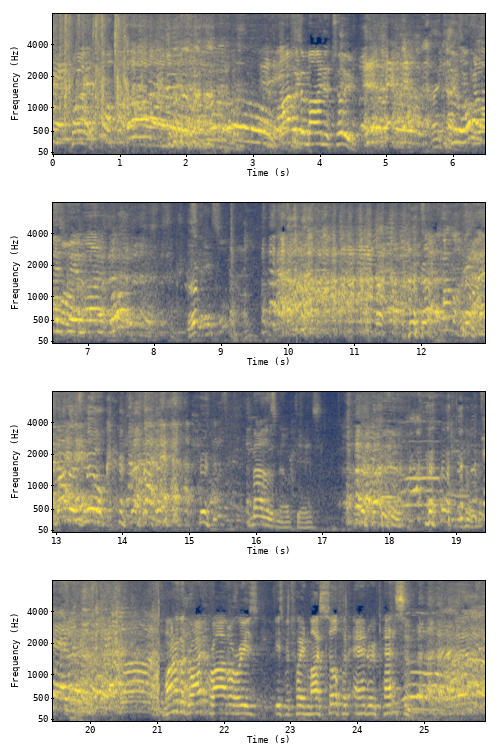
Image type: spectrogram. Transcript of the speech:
minute 12. I was a minor too. Okay. You always be a minor too. You always Mother's milk. Mother's milk, yes. One of the great rivalries is between myself and Andrew Patterson. Oh.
